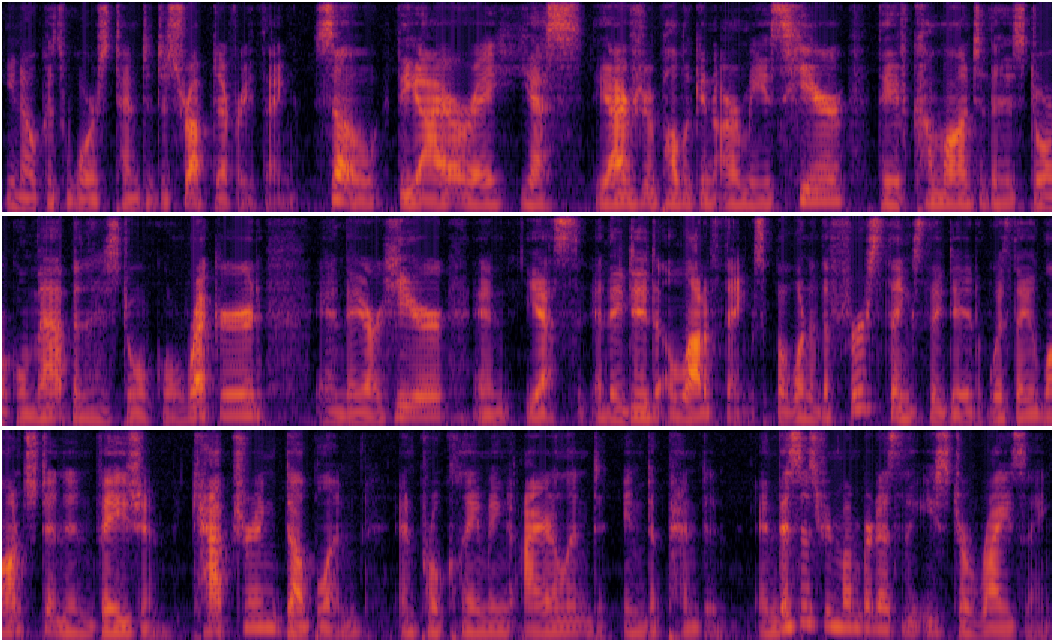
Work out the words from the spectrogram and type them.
you know, because wars tend to disrupt everything. So, the IRA, yes, the Irish Republican Army is here. They've come onto the historical map and the historical record and they are here and yes and they did a lot of things but one of the first things they did was they launched an invasion capturing dublin and proclaiming ireland independent and this is remembered as the easter rising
